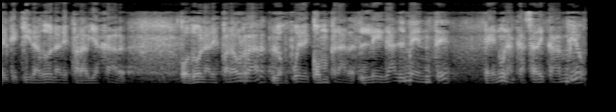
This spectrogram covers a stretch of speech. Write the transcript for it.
el que quiera dólares para viajar o dólares para ahorrar, los puede comprar legalmente en una casa de cambio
